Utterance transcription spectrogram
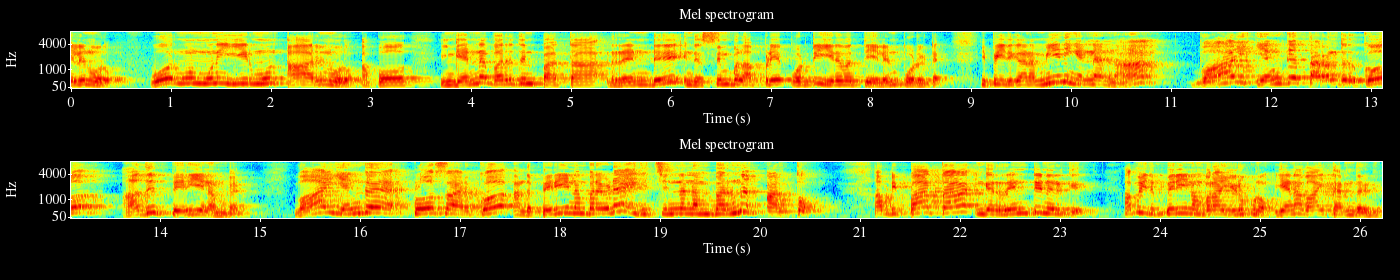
ஏழுன்னு வரும். ஓர் மூணு மூணு ஈர் மூணு ஆறுன்னு வரும். அப்போது இங்கே என்ன வருதுன்னு பார்த்தா ரெண்டு இந்த சிம்பிள் அப்படியே போட்டு இருபத்தேழுன்னு போட்டுக்கிட்டேன். இப்போ இதுக்கான மீனிங் என்னன்னா வாய் எங்கே திறந்துருக்கோ அது பெரிய நம்பர் வாய் எங்கே க்ளோஸாக இருக்கோ அந்த பெரிய நம்பரை விட இது சின்ன நம்பர்னு அர்த்தம். அப்படி பார்த்தா இங்கே ரெண்டுன்னு இருக்குது அப்போ இது பெரிய நம்பராக இருக்கணும். ஏன்னா வாய் திறந்துருக்கு.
